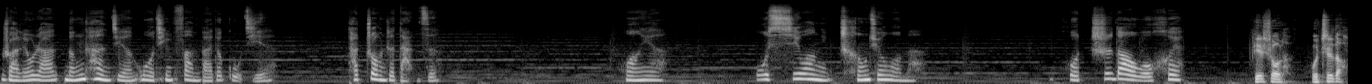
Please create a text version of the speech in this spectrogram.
阮流然能看见莫青泛白的骨节，他壮着胆子。王爷，我希望你成全我们。我知道我会。别说了，我知道。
